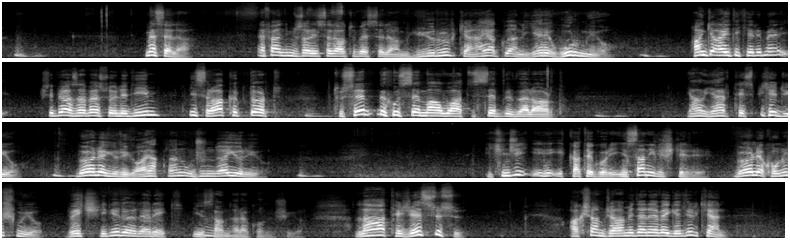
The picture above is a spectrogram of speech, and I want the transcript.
Mesela Efendimiz Aleyhisselatü Vesselam yürürken ayaklarını yere vurmuyor. Hangi ayet-i kerime? İşte biraz evvel söylediğim İsra 44. Tüsebbihu semavati sebbül vel ard. Ya yer tesbih ediyor. Böyle yürüyor. Ayaklarının ucunda yürüyor. İkinci kategori insan ilişkileri. Böyle konuşmuyor. Veçhini dönerek insanlara konuşuyor. La tecessüsü. Akşam camiden eve gelirken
